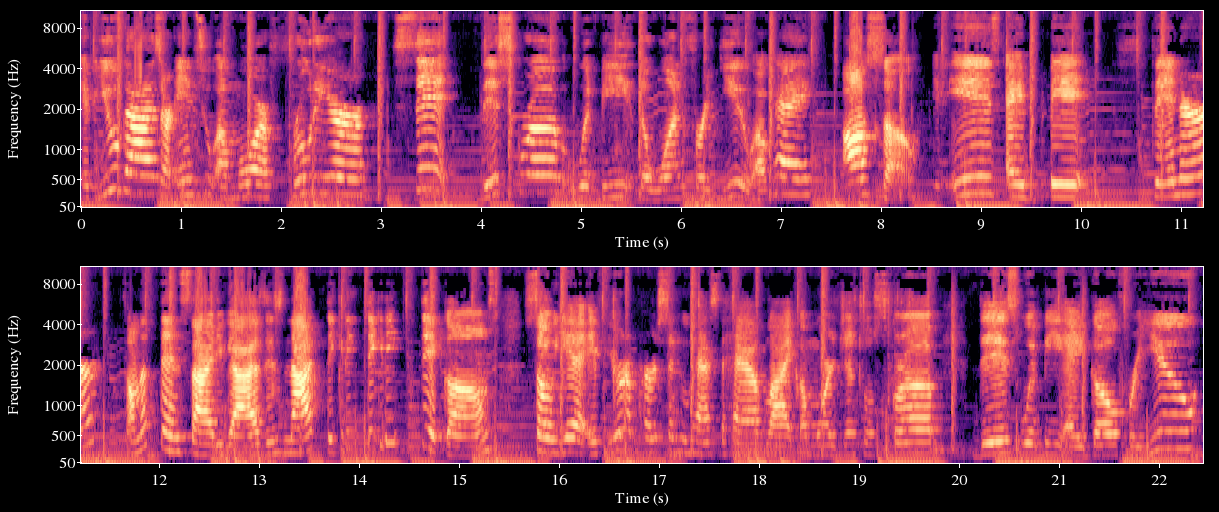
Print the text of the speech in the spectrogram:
If you guys are into a more fruitier scent, this scrub would be the one for you, okay? Also, it is a bit thinner. It's on the thin side, you guys. It's not thickety thickety thickums. So yeah, if you're a person who has to have like a more gentle scrub, this would be a go for you.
